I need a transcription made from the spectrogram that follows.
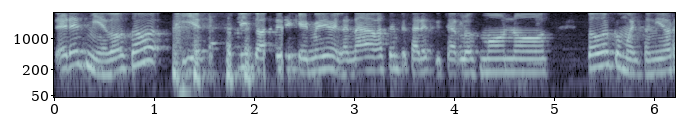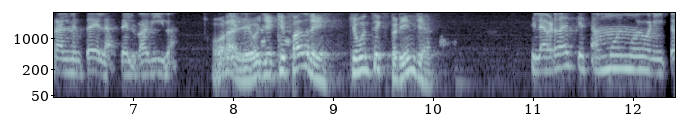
eres miedoso y estás solito así de que en medio de la nada vas a empezar a escuchar los monos, todo como el sonido realmente de la selva viva. Órale, oye, qué padre. Qué buena experiencia. Sí, la verdad es que está muy, muy bonito.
